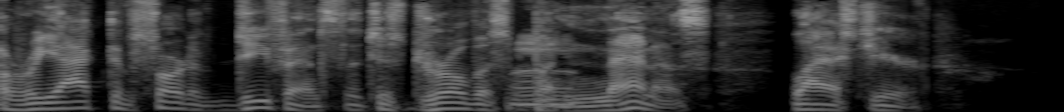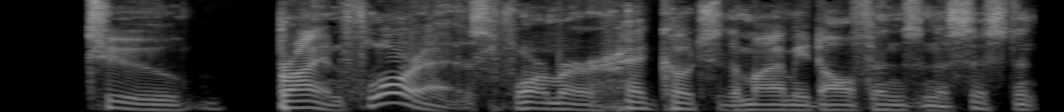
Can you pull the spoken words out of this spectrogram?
a reactive sort of defense that just drove us mm. bananas last year. To Brian Flores, former head coach of the Miami Dolphins and assistant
